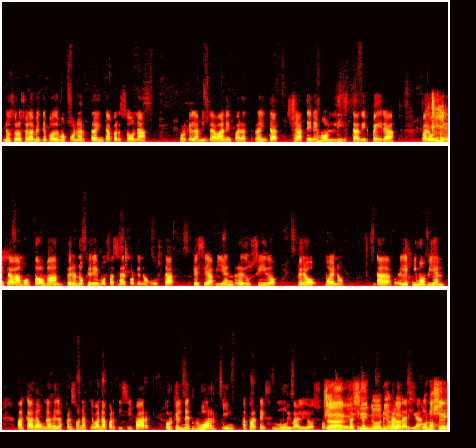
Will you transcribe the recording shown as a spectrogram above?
Nosotros solamente podemos poner 30 personas porque la, van es para 30, ya tenemos lista de espera para hoy quieren que hagamos dos van, pero no queremos hacer porque nos gusta que sea bien reducido, pero bueno, nada, elegimos bien a cada una de las personas que van a participar porque el networking aparte es muy valioso. Claro, y sí, no, ni hablar. Conocer,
